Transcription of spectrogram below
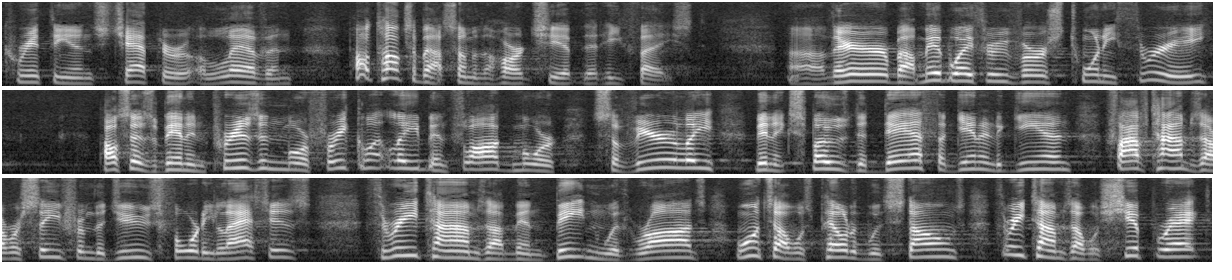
Corinthians chapter 11. Paul talks about some of the hardship that he faced. Uh, there, about midway through verse 23, Paul says, been in prison more frequently, been flogged more severely, been exposed to death again and again. Five times I received from the Jews 40 lashes. Three times I've been beaten with rods. Once I was pelted with stones. Three times I was shipwrecked.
